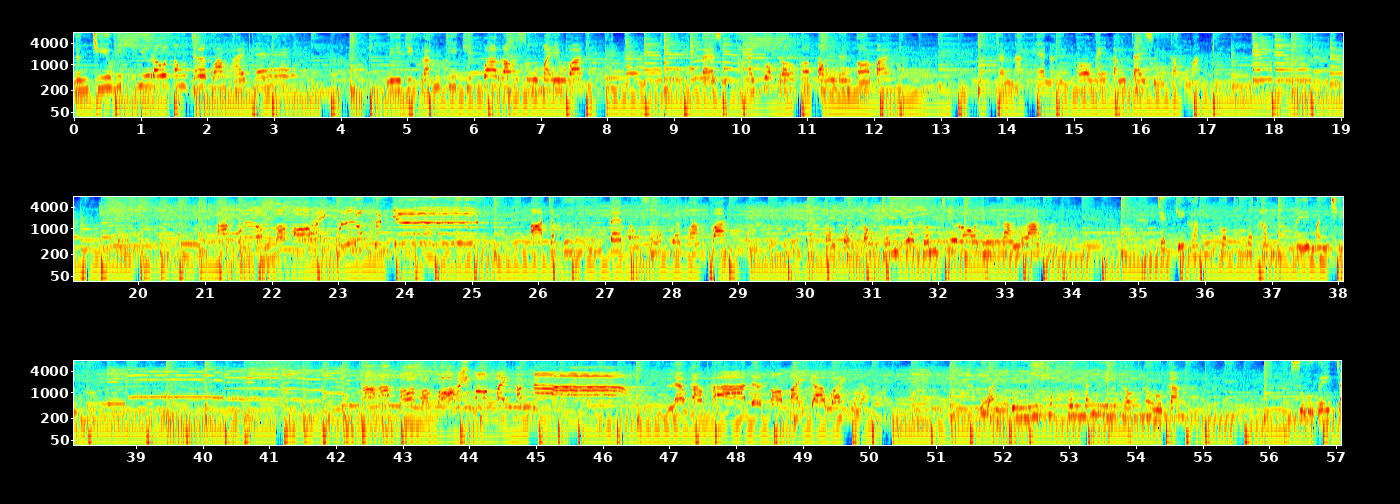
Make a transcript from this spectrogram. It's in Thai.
หนึ่งชีวิตที่เราต้องเจอความพ่ายแพ้ มีกี่ครั้งที่คิดว่าเราสู้ไม่ไหว แต่สุดท้ายพวกเราก็ต้องเดินต่อไป จะหนักแค่ไหนขอให้ตั้งใจสู้กับมันหากคุณล้มก็ขอให้คุณลุกขึ้นยืน อาจจะฝืนแต่ต้องสู้เพื่อความฝัน ต้องอดต้องทนเพื่อคนที่รออยู่ข้างหลัง เจ็บกี่ครั้งก็ขอทำให้มันชินถ้าหากท้อก็ขอให้มองไปข้างหน้า แล้วก้าวขาเดินต่อไปอย่าไว้วันวันพรุ่งนี้ทุกคนนั้นมีเท่าเท่ากัน สู้ด้วยใจ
